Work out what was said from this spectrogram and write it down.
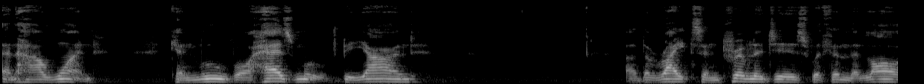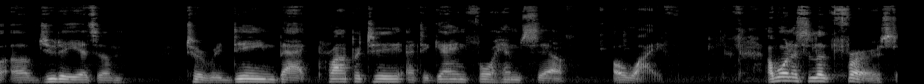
and how one can move or has moved beyond uh, the rights and privileges within the law of Judaism to redeem back property and to gain for himself a wife. I want us to look first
